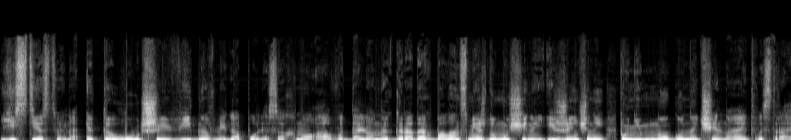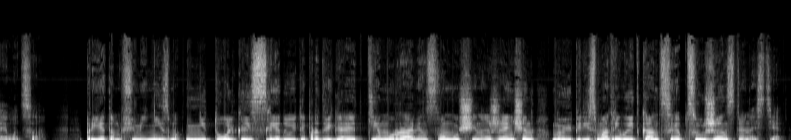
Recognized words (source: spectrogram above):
Естественно, это лучше видно в мегаполисах, но а в отдаленных городах баланс между мужчиной и женщиной понемногу начинает выстраиваться. При этом феминизм не только исследует и продвигает тему равенства мужчин и женщин, но и пересматривает концепцию женственности –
